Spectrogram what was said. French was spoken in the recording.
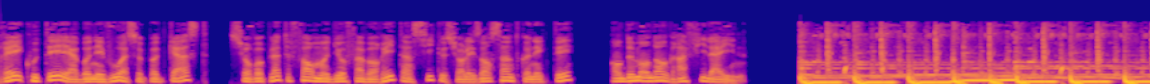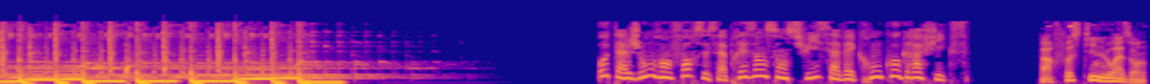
Réécoutez et abonnez-vous à ce podcast, sur vos plateformes audio favorites ainsi que sur les enceintes connectées, en demandant Graphiline. Otajon renforce sa présence en Suisse avec Ronco Graphics. Par Faustine Loison.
